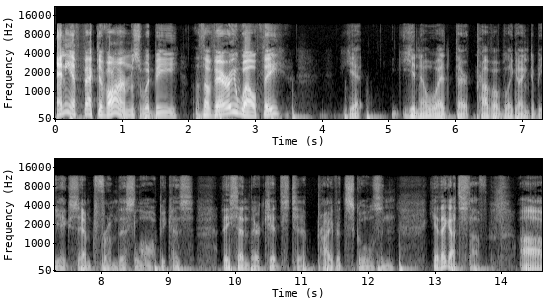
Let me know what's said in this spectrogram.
any effective arms would be the very wealthy, yet you know what? They're probably going to be exempt from this law because they send their kids to private schools and, yeah, they got stuff. Uh,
